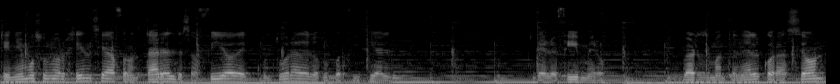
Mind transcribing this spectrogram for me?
tenemos una urgencia afrontar el desafío de cultura de lo superficial, de lo efímero, versus mantener el corazón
